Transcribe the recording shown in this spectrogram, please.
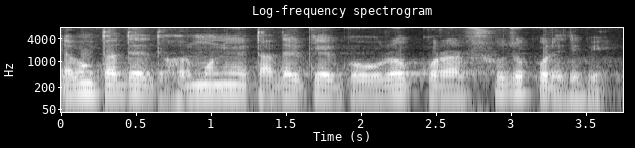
এবং তাদের ধর্ম নিয়ে তাদেরকে গৌরব করার সুযোগ করে দেবে।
